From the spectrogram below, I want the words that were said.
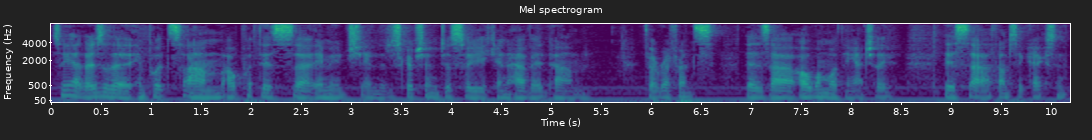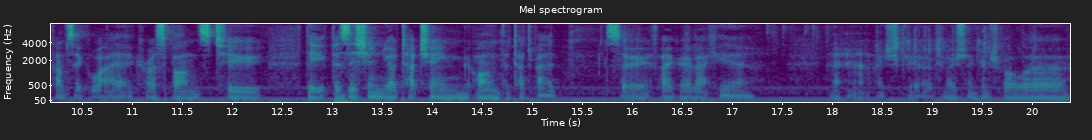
So yeah, those are the inputs. Um, I'll put this uh, image in the description just so you can have it um, for reference. There's uh, oh one more thing actually. This uh, thumbstick X and thumbstick Y corresponds to the position you're touching on the touchpad. So if I go back here, and I just get a motion controller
